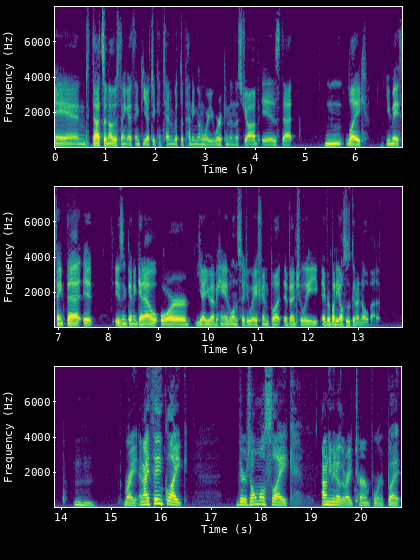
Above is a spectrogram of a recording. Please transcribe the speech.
and that's another thing I think you have to contend with, depending on where you're working in this job, is that mm, like you may think that it isn't going to get out, or yeah, you have a handle on the situation, but eventually everybody else is going to know about it. Right. And I think like there's almost like I don't even know the right term for it, but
